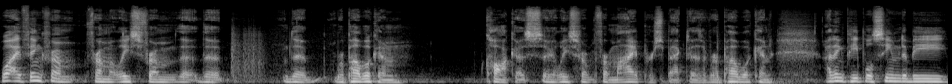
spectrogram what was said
Well, I think from, from at least from the, the the Republican caucus, at least from, from my perspective as a Republican, I think people seem to be,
